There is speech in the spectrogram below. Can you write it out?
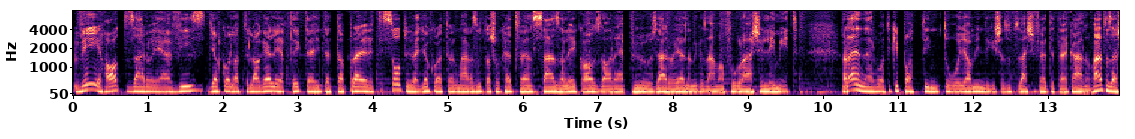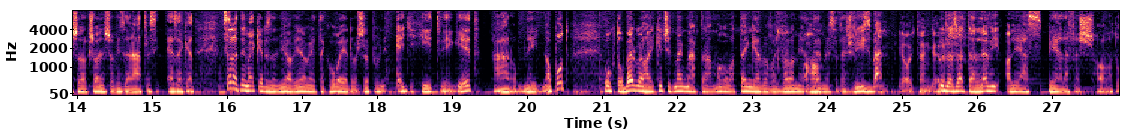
V6 zárójel víz gyakorlatilag elérték, tekintette a priority szót, mivel gyakorlatilag már az utasok 70%-a azzal repül, zárójel nem igazán van foglalási limit. A Ryanair volt a kipattintója mindig is az utazási feltételek álló változásának, sajnos a vizer átveszi ezeket. Szeretném megkérdezni, mi a véleményetek, hova érdemes repülni egy hétvégét, három-négy napot. Októberben, ha egy kicsit megmártanám magam a tengerbe, vagy valamilyen Aha. természetes vízben. Ja, hogy tengeres. Üdvözlettel Levi, alias PLFS hallgató.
